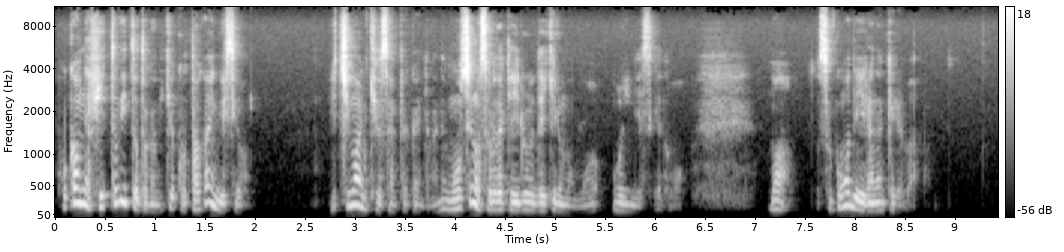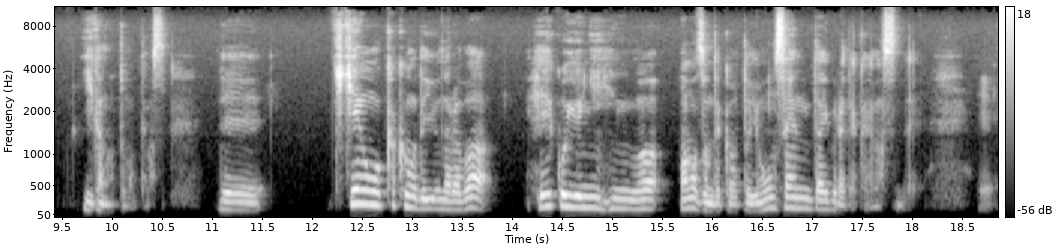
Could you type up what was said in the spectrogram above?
他ね、フィットビットとか結構高いんですよ。19,800円とかね、もちろんそれだけいろいろできるものも多いんですけども、まあ、そこまでいらなければいいかなと思ってます。で、危険を覚悟で言うならば、並行輸入品は Amazon で買うと4000台ぐらいで買えますんで、え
